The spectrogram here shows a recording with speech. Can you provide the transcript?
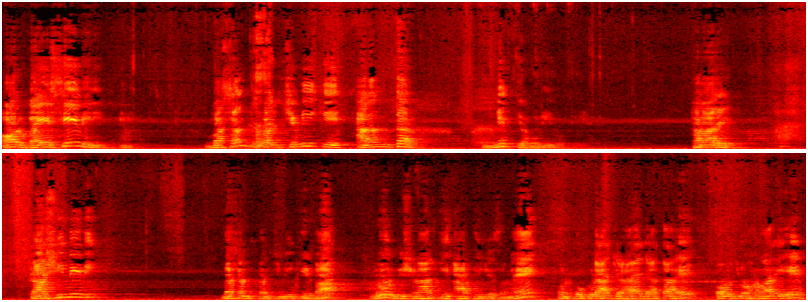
और वैसे भी वसंत पंचमी के अनंतर नित्य होली होती है। हमारे काशी में भी बसंत पंचमी के बाद रोज विश्वनाथ की आरती के समय उनको गुलाल चढ़ाया जाता है और जो हमारे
